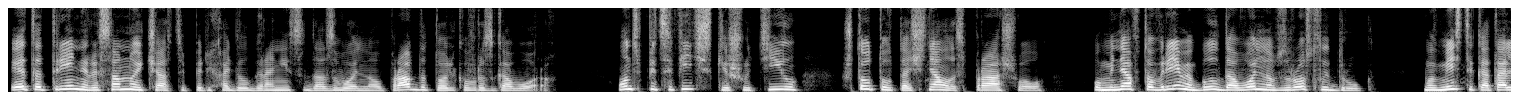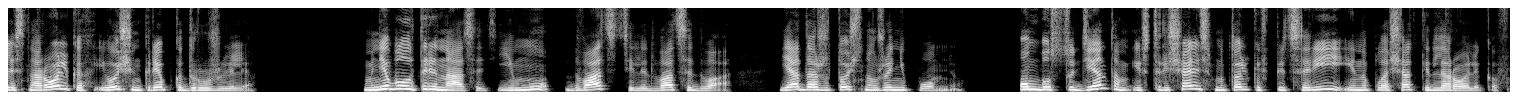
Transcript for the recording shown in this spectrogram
Этот тренер и со мной часто переходил границы дозволенного, правда, только в разговорах. Он специфически шутил, что-то уточнял и спрашивал. У меня в то время был довольно взрослый друг. Мы вместе катались на роликах и очень крепко дружили. Мне было 13, ему 20 или 22. Я даже точно уже не помню. Он был студентом, и встречались мы только в пиццерии и на площадке для роликов.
